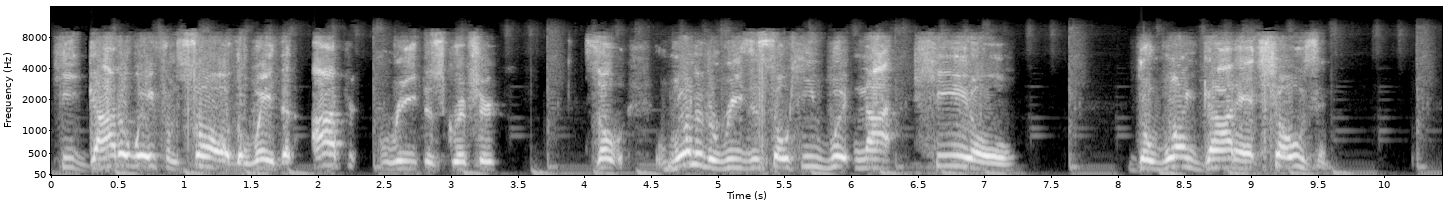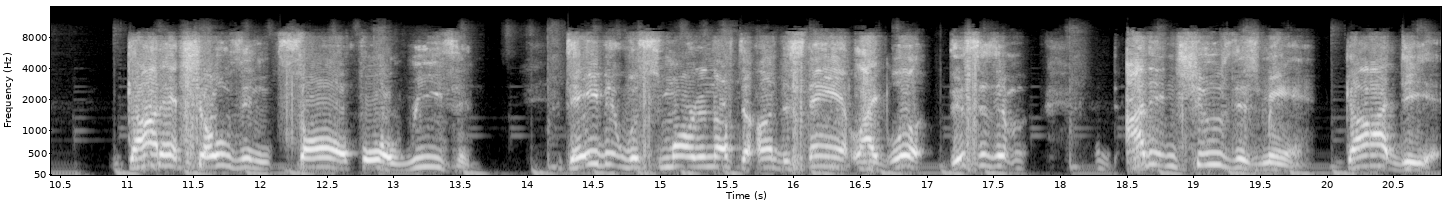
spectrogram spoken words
he got away from Saul the way that I read the scripture. So one of the reasons, so he would not kill the one God had chosen. God had chosen Saul for a reason. David was smart enough to understand, like, look, this isn't, I didn't choose this man. God did.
